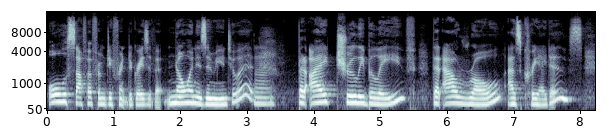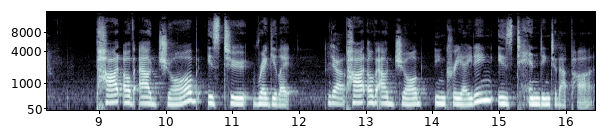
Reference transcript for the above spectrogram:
all suffer from different degrees of it. No one is immune to it. Mm. But I truly believe that our role as creators, part of our job is to regulate. Yeah. Part of our job in creating is tending to that part.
